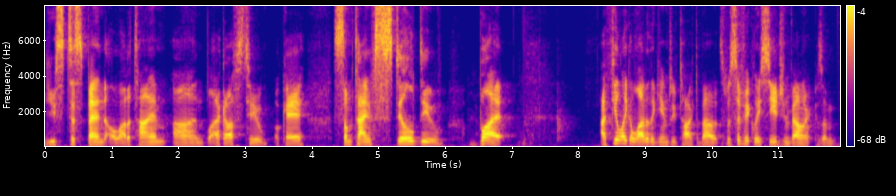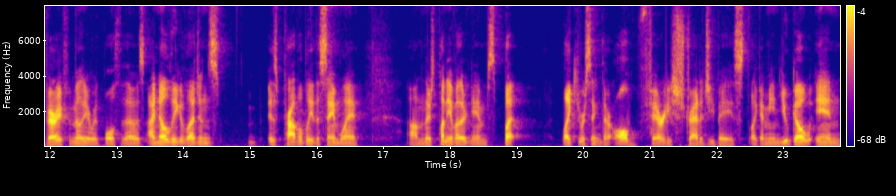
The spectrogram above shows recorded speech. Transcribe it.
used to spend a lot of time on Black Ops 2. Okay, sometimes still do, but I feel like a lot of the games we've talked about, specifically Siege and Valorant, because I'm very familiar with both of those. I know League of Legends is probably the same way, um, and there's plenty of other games. But like you were saying, they're all very strategy based. Like I mean, you go in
